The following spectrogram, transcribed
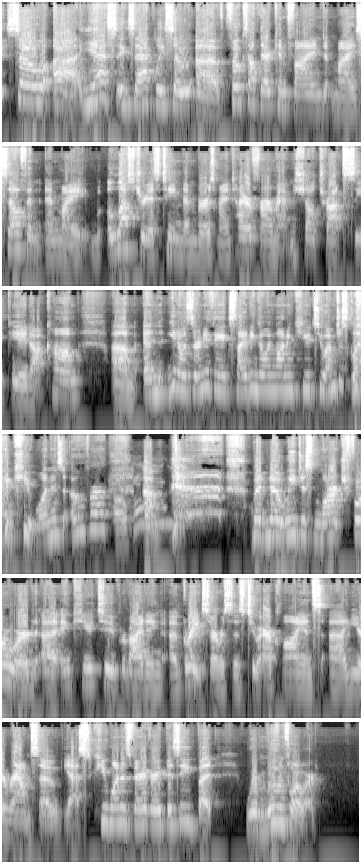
so uh, yes, exactly. So uh, folks out there can find myself and, and my illustrious team members, my entire firm at michelletraczcpa.com. Um, and you know, is there anything exciting going on in Q2? I'm just glad Q1 is over. Okay. Um, but no, we just march forward uh, in Q2, providing uh, great services to our clients uh, year round. So yes, Q1 is very very busy, but we're moving forward.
